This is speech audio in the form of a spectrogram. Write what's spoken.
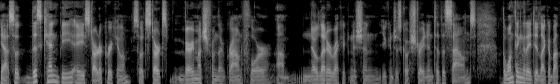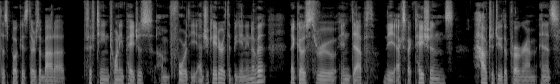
Yeah, so this can be a starter curriculum. So it starts very much from the ground floor, um, no letter recognition. You can just go straight into the sounds. The one thing that I did like about this book is there's about a 15, 20 pages um, for the educator at the beginning of it that goes through in depth the expectations, how to do the program, and it's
